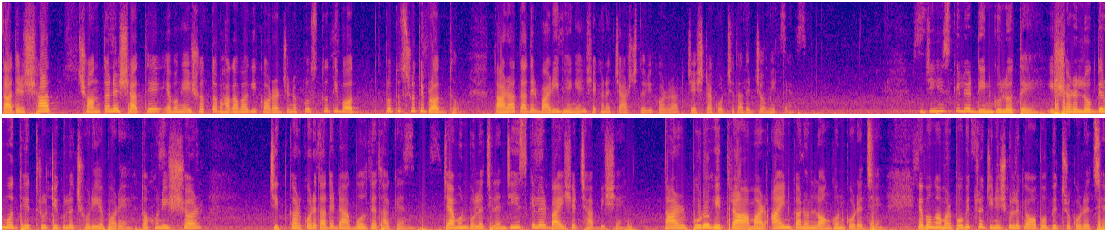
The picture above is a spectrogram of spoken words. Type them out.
তাদের সাত সন্তানের সাথে এবং এই সত্য ভাগাভাগি করার জন্য প্রস্তুতিবদ্ধ প্রতিশ্রুতিবদ্ধ। তারা তাদের বাড়ি ভেঙে সেখানে চার্চ তৈরি করার চেষ্টা করছে তাদের জমিতে। জিহিসকিলের দিনগুলোতে ঈশ্বরের লোকদের মধ্যে ত্রুটিগুলো ছড়িয়ে পড়ে। তখন ঈশ্বর চিৎকার করে তাদের ডাক বলতে থাকেন। যেমন বলেছিলেন জি স্কেলের বাইশের ছাব্বিশে, তার পুরোহিতরা আমার আইন কানুন লঙ্ঘন করেছে এবং আমার পবিত্র জিনিসগুলোকে অপবিত্র করেছে।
